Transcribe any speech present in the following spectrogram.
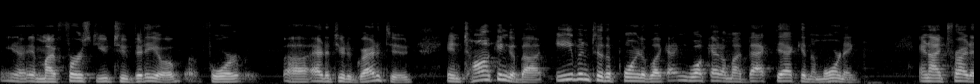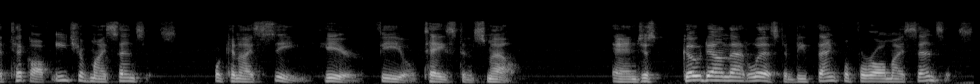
you know, in my first YouTube video for uh, attitude of gratitude, in talking about even to the point of like I can walk out on my back deck in the morning, and I try to tick off each of my senses. What can I see, hear, feel, taste, and smell? And just go down that list and be thankful for all my senses.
